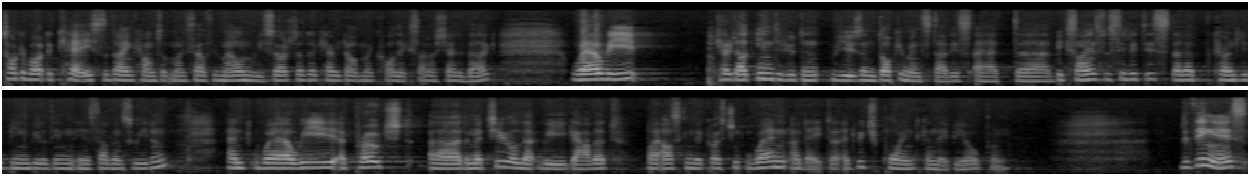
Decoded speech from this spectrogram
talk about a case that I encountered myself in my own research that I carried out with my colleague Sarah Kjellberg, where we carried out interviews and document studies at uh, big science facilities that are currently being built in, in southern Sweden, and where we approached uh, the material that we gathered by asking the question, when are data, at which point can they be open? The thing is,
